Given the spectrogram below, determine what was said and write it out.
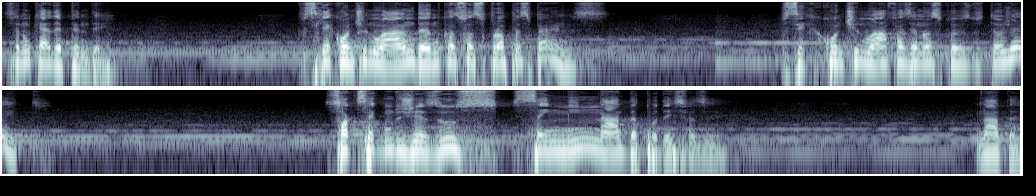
Você não quer depender. Você quer continuar andando com as suas próprias pernas. Você quer continuar fazendo as coisas do teu jeito. Só que segundo Jesus, sem mim nada podeis fazer. Nada.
